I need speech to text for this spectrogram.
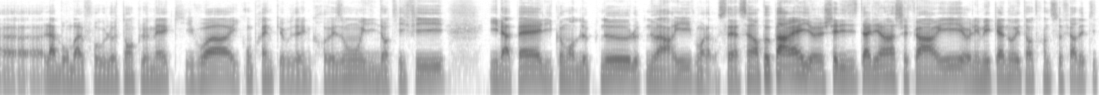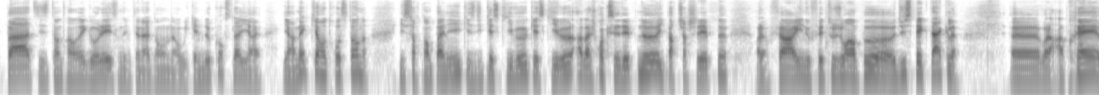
là, bon, bah, il faut le temps que le mec il voit, il comprenne que vous avez une crevaison, il identifie, il appelle, il commande le pneu, le pneu arrive. Voilà, c'est un peu pareil euh, chez les Italiens, chez Ferrari. Euh, les mécanos étaient en train de se faire des petites pattes, ils étaient en train de rigoler. Ils se sont dit, attends, on est en week-end de course là. Il y, a, un mec qui rentre au stand, il sort en panique, il se dit qu'est-ce qu'il veut, qu'est-ce qu'il veut? Ah bah je crois que c'est des pneus, ils partent chercher les pneus. Voilà, Ferrari nous fait toujours un peu euh, du spectacle. voilà. Après,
